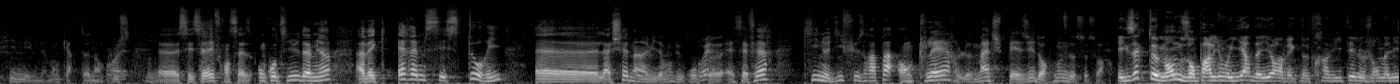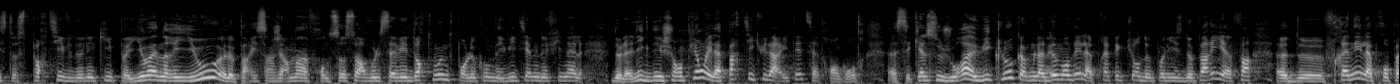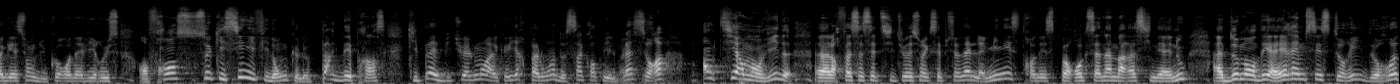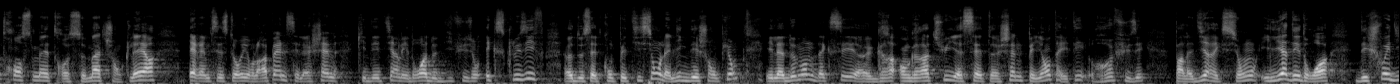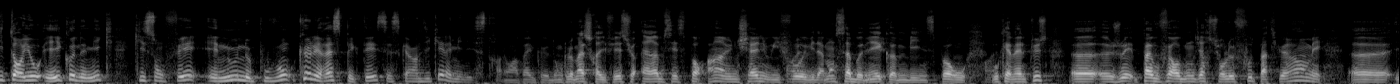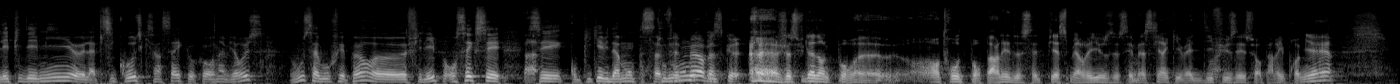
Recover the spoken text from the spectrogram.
films, évidemment, cartonnent en plus, ces séries françaises. On continue, Damien, avec RMC Story, la chaîne hein, évidemment du groupe SFR, qui ne diffusera pas en clair le match PSG Dortmund de ce soir. Exactement, nous en parlions hier d'ailleurs avec notre invité, le journaliste sportif de l'équipe Johan Rioux. Le Paris Saint-Germain affronte ce soir, vous le savez, Dortmund pour le compte des huitièmes de finale de la Ligue des Champions. Et la particularité de cette rencontre, euh, c'est qu'elle se jouera à huis clos comme l'a demandé la préfecture de police de Paris afin euh, de freiner la propagation du coronavirus en France. Ce qui signifie donc que le Parc des Princes, qui peut habituellement accueillir pas loin de 50 000 places, sera entièrement vide. Euh, alors face à cette situation exceptionnelle, la ministre des Sports, Roxana Maracineanu, a demandé à RMC Story de retransmettre ce match en clair. RMC Story, on le rappelle, c'est la chaîne qui détient les droits de diffusion exclusifs euh, de cette compétition, la Ligue des Champions. Et la demande d'accès euh, en gratuit à cette chaîne payante a été refusée par la direction. Il y a des droits, des choix éditoriaux et économiques qui sont faits et nous ne pouvons que les respecter. C'est ce qu'a indiqué la ministre. On rappelle que donc, le match sera diffusé sur RMC Sport 1, une chaîne où il faut évidemment s'abonner comme Bein Sport ou, ou Canal+. Euh, je ne vais pas vous faire rebondir sur le foot particulièrement, mais l'épidémie, la psychose qui s'installe avec le coronavirus, vous, ça vous fait peur, euh, Philippe? On sait que c'est bah, compliqué évidemment pour tout le monde. Ça fait peur parce que je suis là donc pour, euh, entre autres, pour parler de cette pièce merveilleuse de Sébastien qui va être diffusée sur Paris Première.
